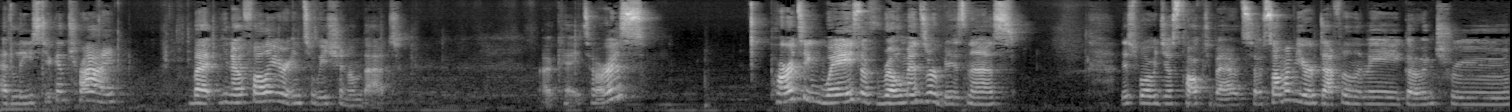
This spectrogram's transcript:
at least you can try. But you know follow your intuition on that. Okay Taurus parting ways of romance or business. This is what we just talked about. So some of you are definitely going through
